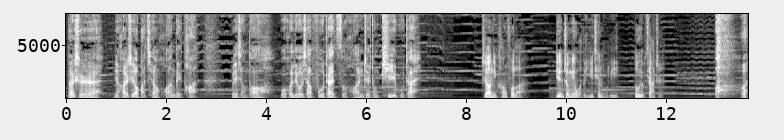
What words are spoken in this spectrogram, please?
但是你还是要把钱还给她。没想到我会留下父债子还这种屁股债。只要你康复了，便证明我的一切努力都有价值。啊，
